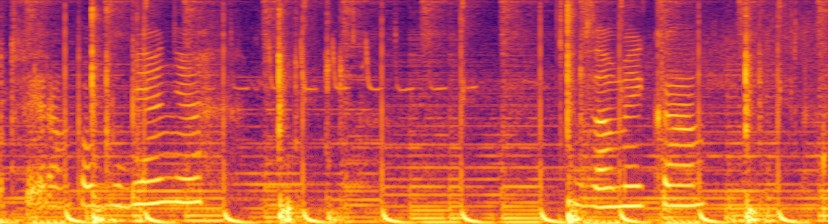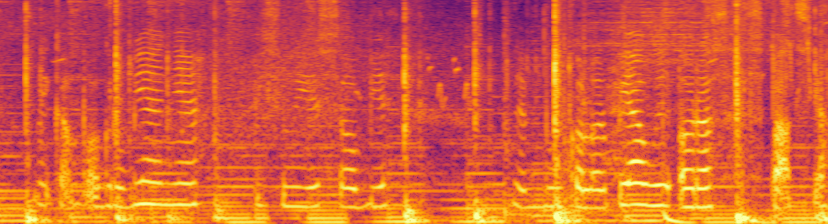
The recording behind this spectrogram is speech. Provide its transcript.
otwieram pogrubienie. Zamykam. Zamykam pogrubienie. Wpisuję sobie, żeby był kolor biały oraz spacja.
